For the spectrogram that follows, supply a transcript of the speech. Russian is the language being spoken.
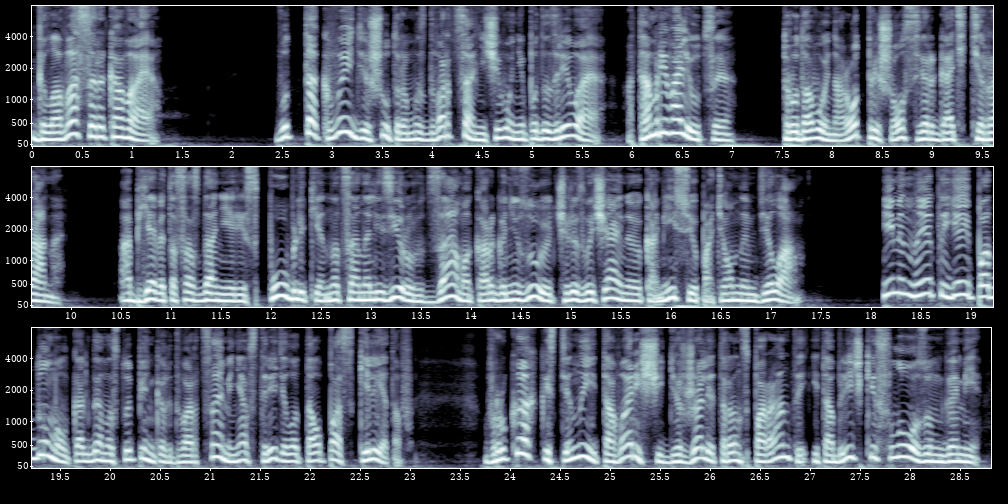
Глава сороковая. Вот так выйдешь утром из дворца, ничего не подозревая, а там революция. Трудовой народ пришел свергать тирана. Объявят о создании республики, национализируют замок, организуют чрезвычайную комиссию по темным делам. Именно это я и подумал, когда на ступеньках дворца меня встретила толпа скелетов. В руках костяные товарищи держали транспаранты и таблички с лозунгами –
